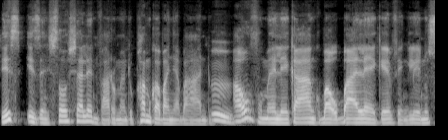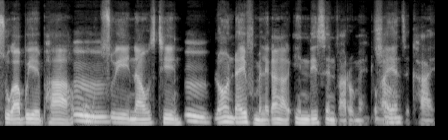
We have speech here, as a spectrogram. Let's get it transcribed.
this is a social environment uphambi kwabanye abantu Mm. awuvumelekanga uba ubaleke evenkileni usuka abuye phaa Mm. uswina usithini mm. loo nto ayivumelekanga in this environment Sure. ungayenza ekhaya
